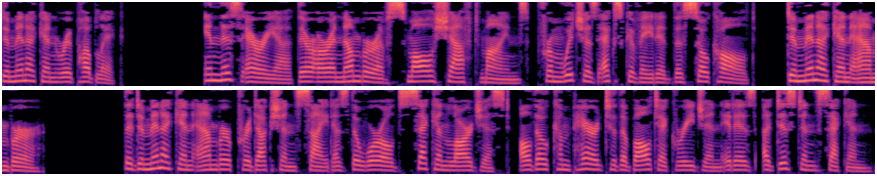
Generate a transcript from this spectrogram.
Dominican Republic. In this area there are a number of small shaft mines, from which is excavated the so-called Dominican amber the Dominican amber production site is the world's second largest, although compared to the Baltic region it is a distant second.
